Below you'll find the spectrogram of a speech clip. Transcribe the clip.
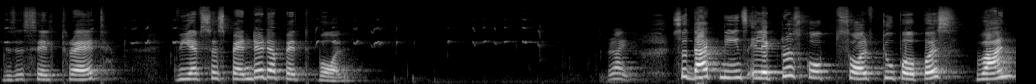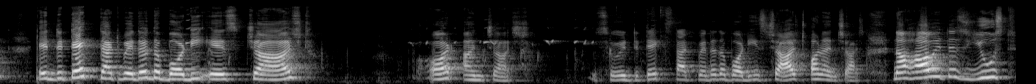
this is silk thread. We have suspended a pith ball. Right. So that means electroscope solve two purpose. One, it detects that whether the body is charged or uncharged. So it detects that whether the body is charged or uncharged. Now how it is used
